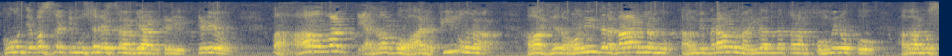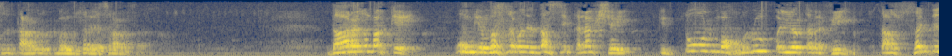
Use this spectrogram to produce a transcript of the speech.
کون دے مسئلہ کی مسئلہ سر بیان کری کڑے ہو۔ پا ہا وقت اگر محالفین ہونا ہاں اور پھر ہونی دربار نہ ہم ہاں عمران ہونا یہ اللہ تعالیٰ مومنوں کو اگر مسئلہ تعاون میں مسئلہ اسلام سر دارنگ مکے، ان کے مسئلہ میں دس سے کلک شہی کہ ټول مخلوق په یو طرف وي تاسو سجده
